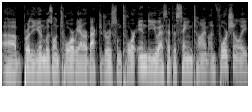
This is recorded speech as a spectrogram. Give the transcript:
Uh, Brother Yun was on tour. We had our Back to Jerusalem tour in the U.S. at the same time. Unfortunately,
